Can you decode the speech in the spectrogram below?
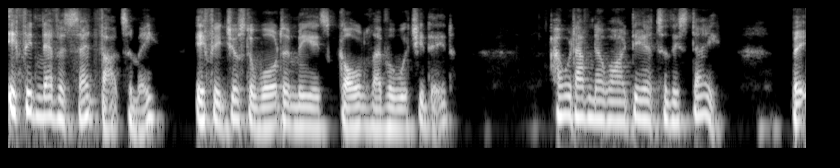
If he'd never said that to me, if he'd just awarded me his gold level, which he did, I would have no idea to this day. But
